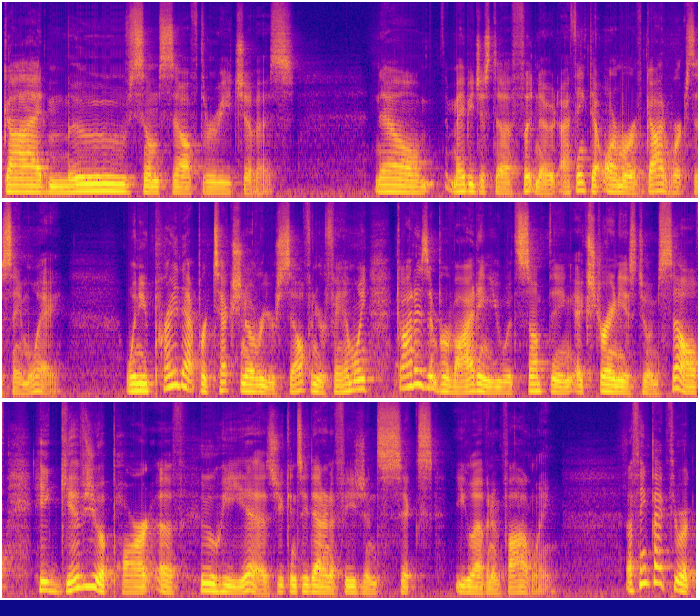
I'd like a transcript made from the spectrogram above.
God moves Himself through each of us. Now, maybe just a footnote I think the armor of God works the same way. When you pray that protection over yourself and your family, God isn't providing you with something extraneous to Himself. He gives you a part of who He is. You can see that in Ephesians 6 11 and following. Now, think back through a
